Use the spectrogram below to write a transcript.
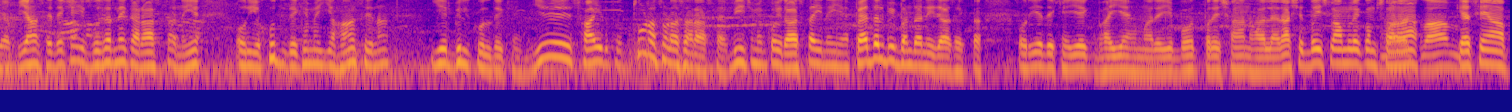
ये अब यहाँ से देखें, ये गुज़रने का रास्ता नहीं है। और ये ख़ुद देखें, मैं यहाँ से ना ये बिल्कुल देखें ये साइड पे थोड़ा थोड़ा सा रास्ता है बीच में कोई रास्ता ही नहीं है पैदल भी बंदा नहीं जा सकता। और ये देखें ये एक भाई है हमारे ये बहुत परेशान हाल है। राशिद भाई इस्लाम वालेकुम सोना? कैसे हैं आप?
